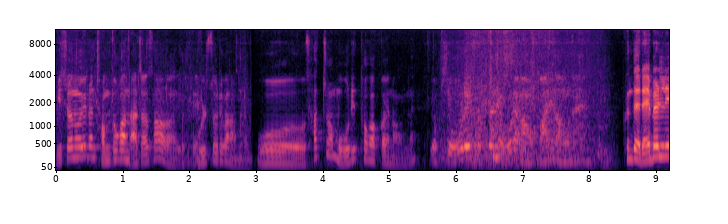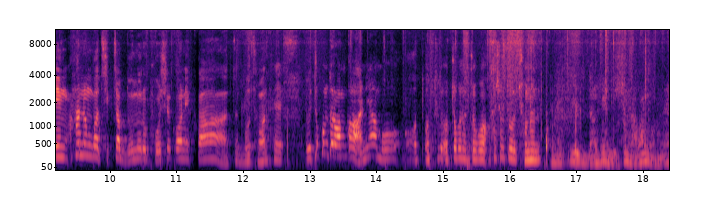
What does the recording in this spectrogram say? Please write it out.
미션 오일은 점도가 낮아서 이렇게 물소리가 납니다. 오, 4.5리터 가까이 나왔네? 역시 오래 있었더니 오래 나오, 많이 나오네. 근데 leveling 하는 거 직접 눈으로 보실 거니까 저뭐 저한테 조금 들어간 거 아니야? 뭐 어, 어떻게 어쩌고 저쩌고 하셔도 저는 이 나중에 미션 나가는 거 아니에요?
